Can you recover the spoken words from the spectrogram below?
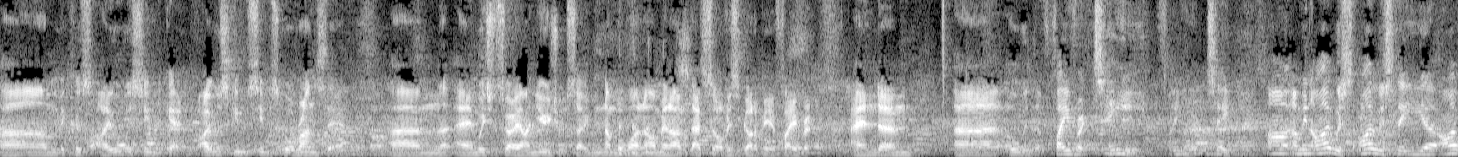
Um, because I always seem to get, I always seem, to score runs there, um, and which was very unusual. So number one, I mean, I, that's obviously got to be a favourite. And um, uh, oh, the favourite tea, favourite tea. I, I mean, I was, I was the, uh, I,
